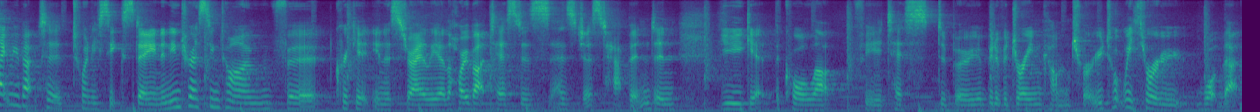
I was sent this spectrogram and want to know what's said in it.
take me back to 2016, an interesting time for cricket in Australia. The Hobart Test has, has just happened and you get the call up for your Test debut, a bit of a dream come true. Talk me through what that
